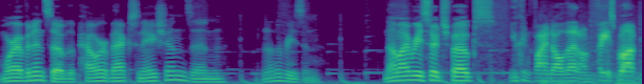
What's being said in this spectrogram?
more evidence of the power of vaccinations and another reason. Not my research, folks. You can find all that on Facebook.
